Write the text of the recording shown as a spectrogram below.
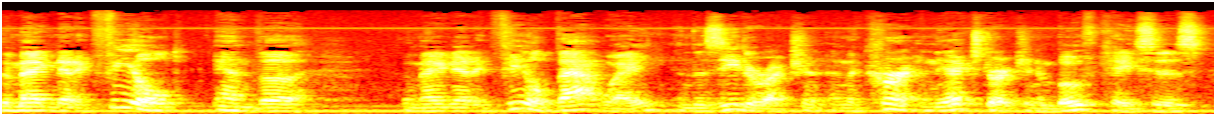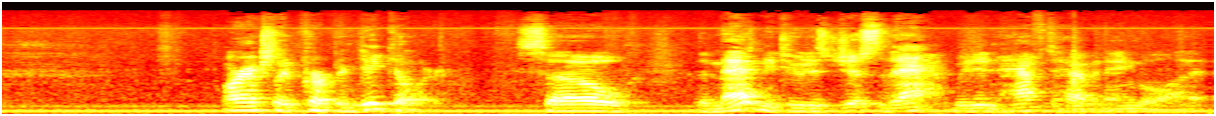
The magnetic field and the, the magnetic field that way in the z direction and the current in the x direction in both cases are actually perpendicular. So the magnitude is just that. We didn't have to have an angle on it.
